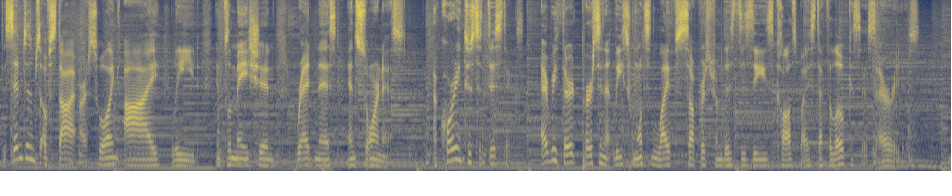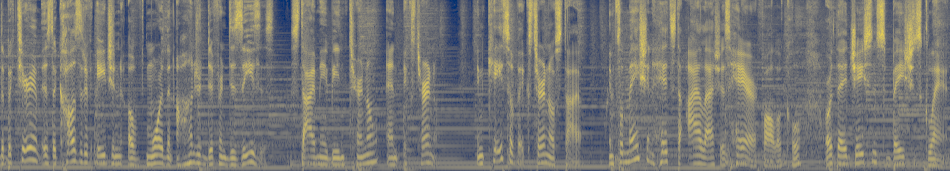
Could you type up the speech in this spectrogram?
The symptoms of stye are swelling eye, lead, inflammation, redness, and soreness. According to statistics, every third person at least once in life suffers from this disease caused by Staphylococcus aureus. The bacterium is the causative agent of more than 100 different diseases. Stye may be internal and external. In case of external style, inflammation hits the eyelash's hair follicle or the adjacent sebaceous gland.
